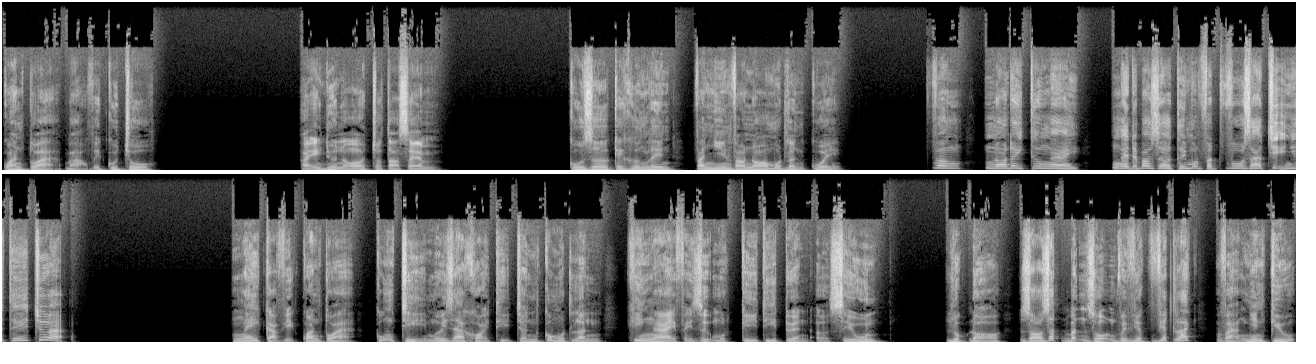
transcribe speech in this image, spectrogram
Quan tòa bảo với cô Chô. Hãy đưa nó cho ta xem. Cô giơ cái gương lên và nhìn vào nó một lần cuối. Vâng, nó đây thưa ngài, Ngài đã bao giờ thấy một vật vô giá trị như thế chưa ạ? Ngay cả vị quan tòa cũng chỉ mới ra khỏi thị trấn có một lần khi ngài phải dự một kỳ thi tuyển ở Seoul. Lúc đó, do rất bận rộn với việc viết lách và nghiên cứu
